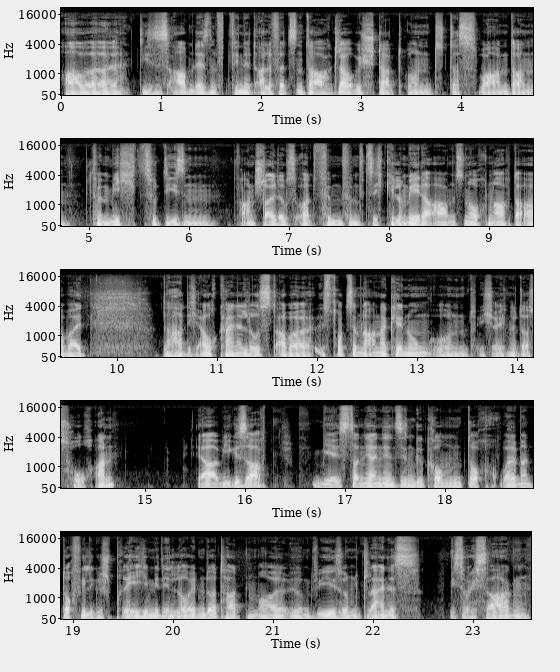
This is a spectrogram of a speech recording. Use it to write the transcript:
Aber dieses Abendessen findet alle 14 Tage, glaube ich, statt und das waren dann für mich zu diesem Veranstaltungsort 55 Kilometer abends noch nach der Arbeit Da hatte ich auch keine Lust, aber ist trotzdem eine Anerkennung und ich rechne das hoch an. Ja, wie gesagt, mir ist dann ja in den Sinn gekommen, doch, weil man doch viele Gespräche mit den Leuten dort hat, mal irgendwie so ein kleines, wie soll ich sagen,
